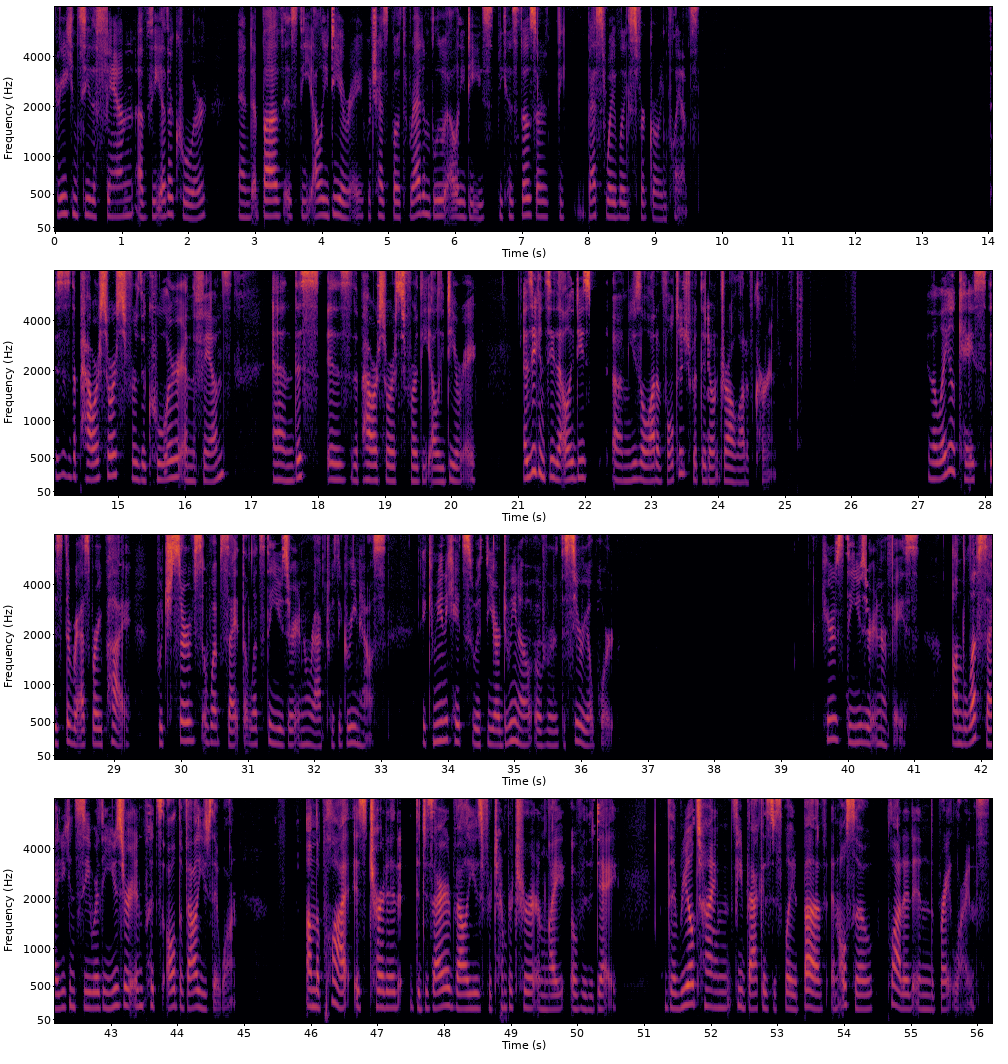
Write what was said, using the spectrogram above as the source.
There you can see the fan of the other cooler, and above is the LED array, which has both red and blue LEDs because those are the best wavelengths for growing plants. This is the power source for the cooler and the fans and this is the power source for the LED array. As you can see, the LEDs um, use a lot of voltage, but they don't draw a lot of current. In the LEGO case is the Raspberry Pi, which serves a website that lets the user interact with the greenhouse. It communicates with the Arduino over the serial port. Here's the user interface. On the left side, you can see where the user inputs all the values they want. On the plot is charted the desired values for temperature and light over the day. The real-time feedback is displayed above and also plotted in the bright lines.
